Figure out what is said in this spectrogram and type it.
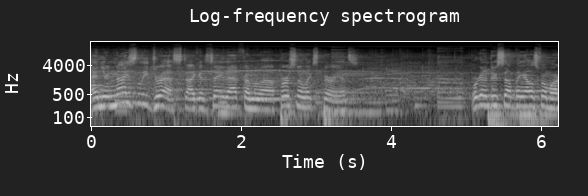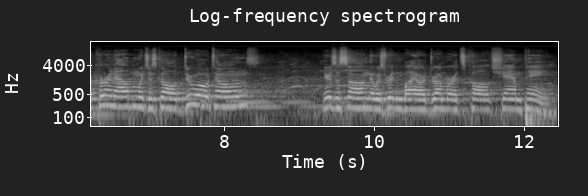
And you're nicely dressed. I can say that from uh, personal experience. We're going to do something else from our current album, which is called Duotones. Here's a song that was written by our drummer. It's called Champagne.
